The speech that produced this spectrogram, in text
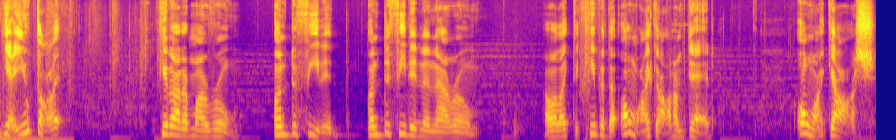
Yeah, you thought. Get out of my room. Undefeated. Undefeated in that room. I would like to keep it that. Oh my god, I'm dead. Oh my gosh.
